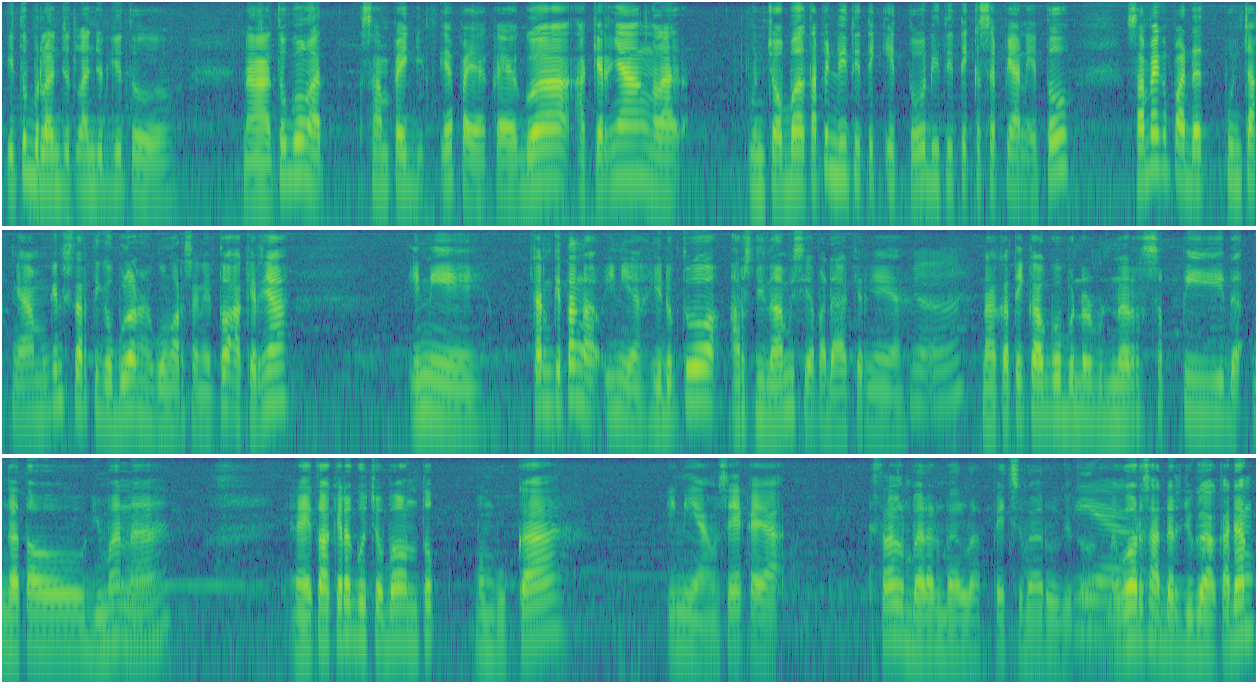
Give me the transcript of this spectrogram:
itu berlanjut-lanjut gitu. Nah itu gue nggak sampai gi- apa ya kayak gue akhirnya ngela- mencoba tapi di titik itu di titik kesepian itu sampai kepada puncaknya mungkin sekitar tiga bulan gue ngerasain itu akhirnya ini kan kita nggak ini ya hidup tuh harus dinamis ya pada akhirnya ya. Heeh. nah ketika gue bener-bener sepi nggak tahu gimana nah itu akhirnya gue coba untuk membuka ini ya maksudnya kayak istilah lembaran baru page baru gitu. Iya. nah gue harus sadar juga kadang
